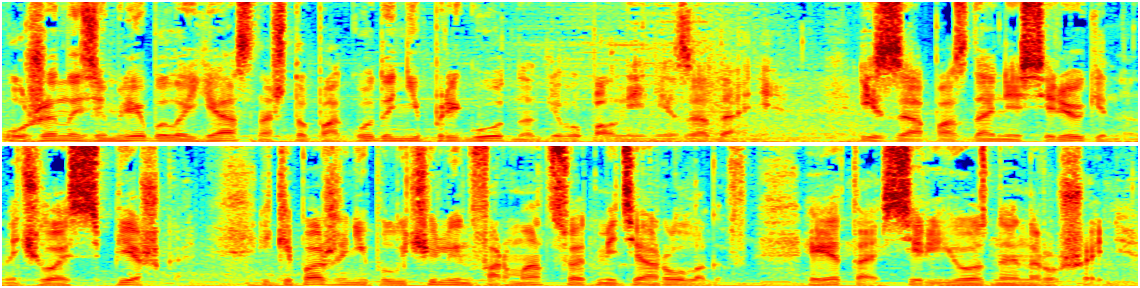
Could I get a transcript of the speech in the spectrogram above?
Уже на земле было ясно, что погода непригодна для выполнения задания – из-за опоздания Серегина началась спешка. Экипажи не получили информацию от метеорологов. Это серьезное нарушение.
